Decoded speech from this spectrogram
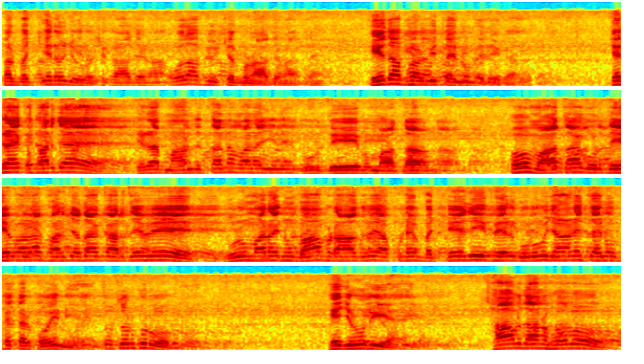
ਪਰ ਬੱਚੇ ਨੂੰ ਜ਼ਰੂਰ ਛਕਾ ਦੇਣਾ ਉਹਦਾ ਫਿਊਚਰ ਬਣਾ ਦੇਣਾ ਤੈਂ। ਇਹਦਾ ਫਲ ਵੀ ਤੈਨੂੰ ਮਿਲੇਗਾ। ਤੇਰਾ ਇੱਕ ਫਰਜ਼ ਹੈ ਜਿਹੜਾ ਮਾਨ ਦਿੱਤਾ ਨਾ ਮਹਾਰਾਜ ਜੀ ਨੇ ਗੁਰਦੇਵ ਮਾਤਾ। ਉਹ ਮਾਤਾ ਗੁਰਦੇਵ ਵਾਲਾ ਫਰਜ਼ ਅਦਾ ਕਰ ਦੇਵੇ। ਗੁਰੂ ਮਹਾਰਾਜ ਨੂੰ ਬਾਹ ਫੜਾ ਦੇਵੇ ਆਪਣੇ ਬੱਚੇ ਦੀ, ਫਿਰ ਗੁਰੂ ਜਾਣੇ, ਤੈਨੂੰ ਫਿਕਰ ਕੋਈ ਨਹੀਂ ਹੈ। ਤੂੰ ਸੁਰਗੁਰੂ ਹੋ ਇਹ ਜ਼ਰੂਰੀ ਹੈ। ਸਾਵਧਾਨ ਹੋਵੋ।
